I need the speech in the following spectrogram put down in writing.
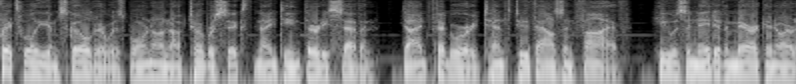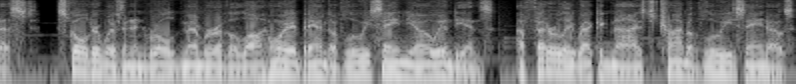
Fritz William Scholder was born on October 6, 1937, died February 10, 2005. He was a Native American artist. Scholder was an enrolled member of the La Jolla Band of Luiseno Indians, a federally recognized tribe of Luisenos,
